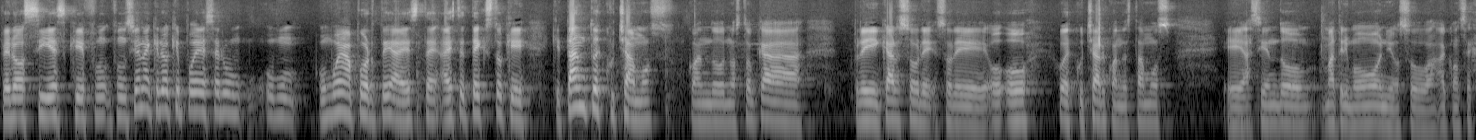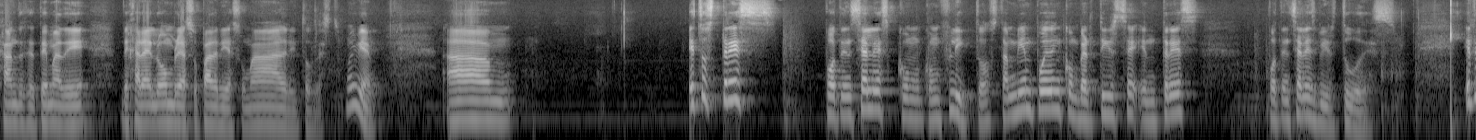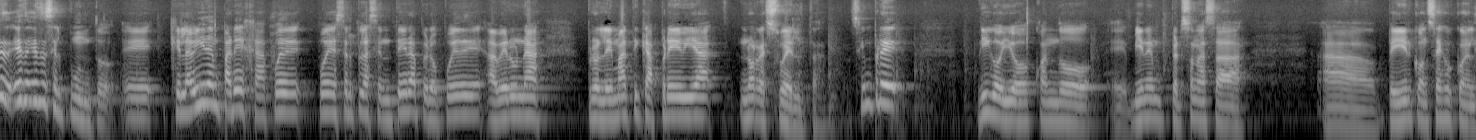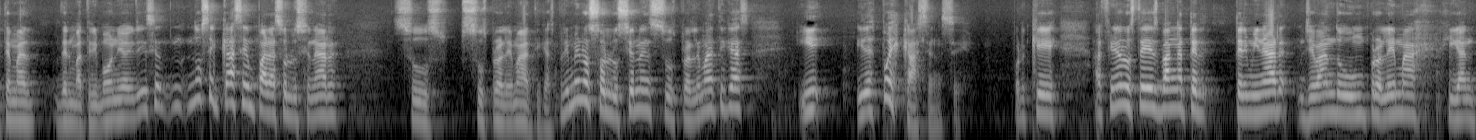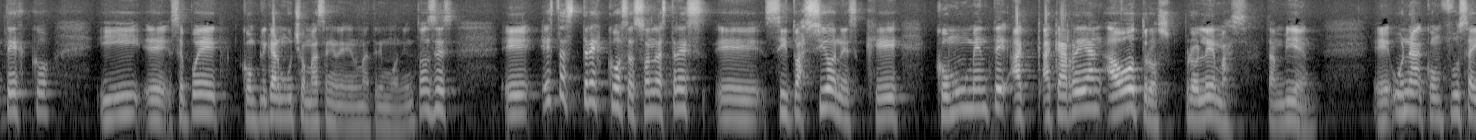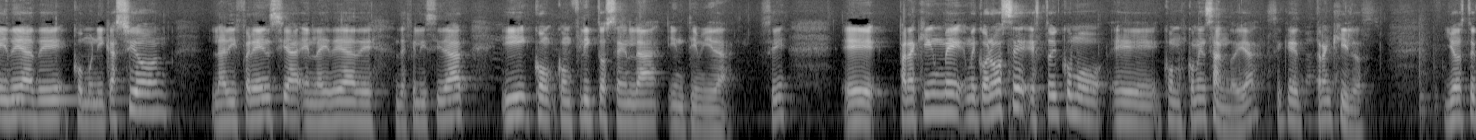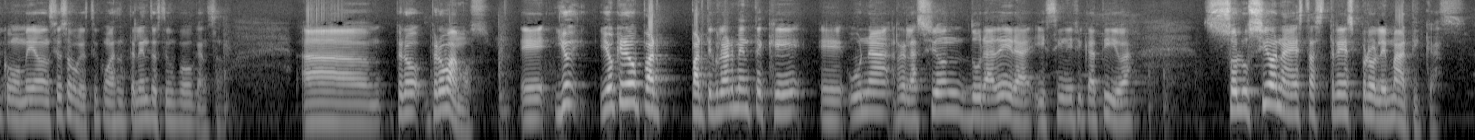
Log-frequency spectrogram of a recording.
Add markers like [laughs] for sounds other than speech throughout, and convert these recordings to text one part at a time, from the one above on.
Pero si es que funciona, creo que puede ser un, buen aporte a este, a este texto que, que, tanto escuchamos cuando nos toca predicar sobre, sobre o, escuchar cuando estamos eh, haciendo matrimonios o aconsejando este tema de dejar al hombre a su padre y a su madre y todo esto. Muy bien. estos tres potenciales conflictos también pueden convertirse en tres potenciales virtudes. Este, este, este es el punto, eh, que la vida en pareja puede, puede ser placentera, pero puede haber una problemática previa no resuelta. Siempre digo yo, cuando eh, vienen personas a, pedir consejo con el tema del matrimonio, y dicen, no se casen para solucionar sus, sus problemáticas. Primero solucionen sus problemáticas y y después cásense. Porque al final ustedes van a terminar llevando un problema gigantesco y eh, se puede complicar mucho más en el, matrimonio. Entonces, eh, estas tres cosas son las tres eh, situaciones que comúnmente acarrean a otros problemas también. Una confusa idea de comunicación, la diferencia en la idea de, felicidad y conflictos en la intimidad. ¿sí? Eh, para quien me, conoce, estoy como, eh, comenzando, ¿ya? Así que tranquilos. Yo estoy como medio ansioso porque estoy como bastante lento, estoy un poco cansado. Ah, pero, pero vamos. Eh, yo, yo creo particularmente que una relación duradera y significativa soluciona estas tres problemáticas.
